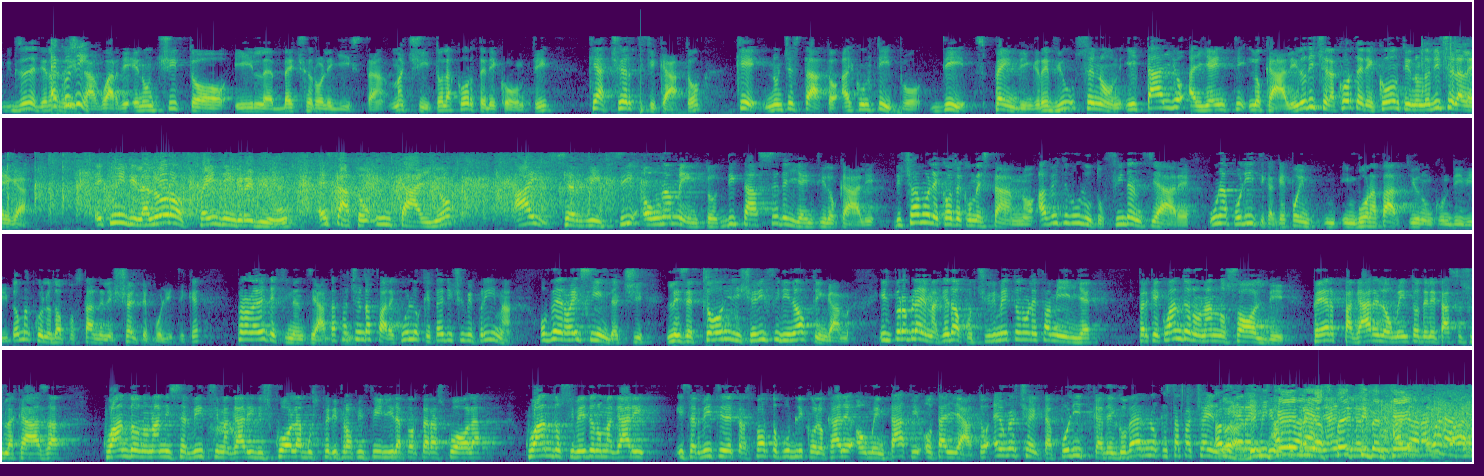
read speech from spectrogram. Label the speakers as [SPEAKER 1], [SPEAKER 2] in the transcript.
[SPEAKER 1] Bisogna dire la verità, guardi, e non cito il becero leghista, ma cito la Corte dei Conti che ha certificato che non c'è stato alcun tipo di spending review se non il taglio agli enti locali. Lo dice la Corte dei Conti, non lo dice la Lega. E quindi la loro spending review è stato un taglio ai servizi o un aumento di tasse degli enti locali. Diciamo le cose come stanno. Avete voluto finanziare una politica che poi in, in buona parte io non condivido, ma quello dopo sta nelle scelte politiche, però l'avete finanziata facendo fare quello che te dicevi prima, ovvero ai sindaci, gli esettori, gli sceriffi di Nottingham. Il problema è che dopo ci rimettono le famiglie, perché quando non hanno soldi per pagare l'aumento delle tasse sulla casa, quando non hanno i servizi magari di scuola, bus per i propri figli da portare a scuola, quando si vedono magari i servizi del trasporto pubblico locale aumentati o tagliato, è una scelta politica del governo che sta facendo.
[SPEAKER 2] Allora, De Micheli, aspetti perché-
[SPEAKER 3] Allora,
[SPEAKER 1] sanitarie.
